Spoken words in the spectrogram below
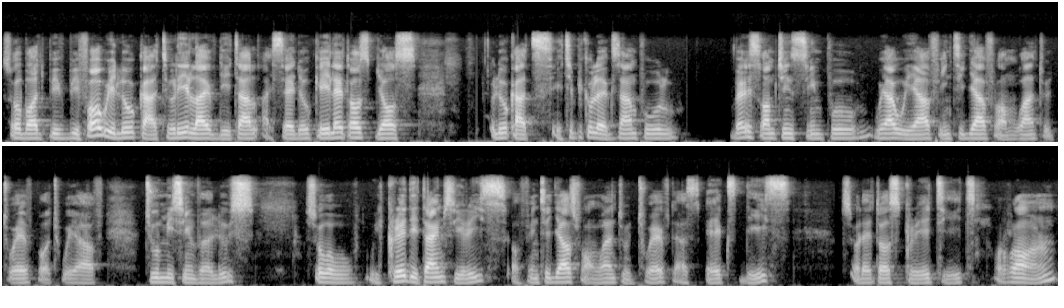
So, but before we look at real life data, I said, okay, let us just look at a typical example, very something simple, where we have integer from 1 to 12, but we have two missing values. So we create a time series of integers from 1 to 12, that's x days. So let us create it, run.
